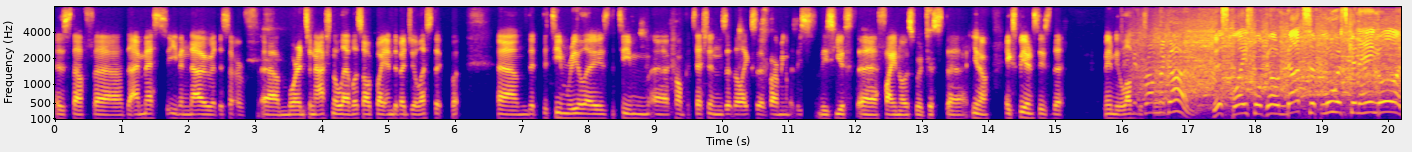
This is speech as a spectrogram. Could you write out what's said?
is stuff uh, that I miss even now at the sort of um, more international level it's all quite individualistic but um, the, the team relays, the team uh, competitions at the likes of Birmingham, these these youth uh, finals were just uh, you know experiences that made me love this. From the gun, this place will go nuts if Lewis can hang on.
